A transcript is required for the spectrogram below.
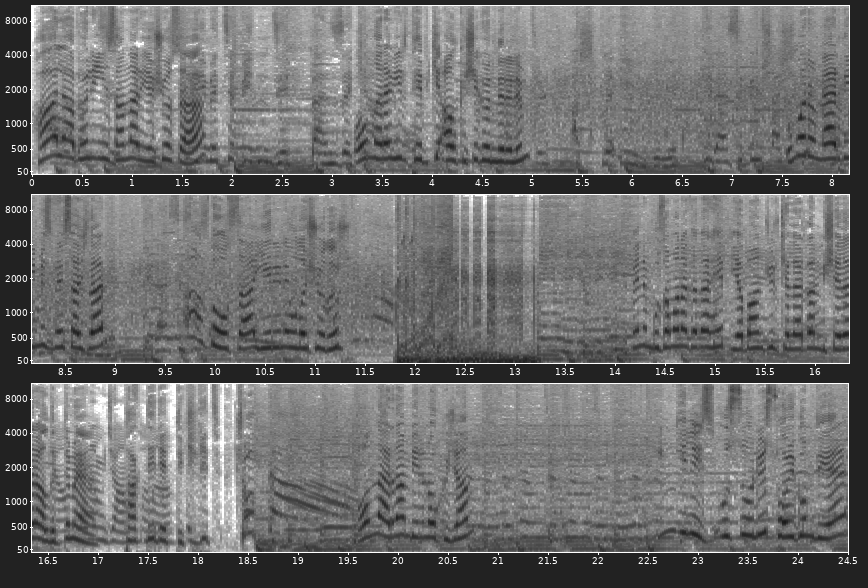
Hala böyle insanlar yaşıyorsa onlara bir tepki alkışı gönderelim. Umarım verdiğimiz mesajlar az da olsa yerine ulaşıyordur. Bu zamana kadar hep yabancı ülkelerden bir şeyler aldık değil mi? Taklit ettik. git çok da Onlardan birini okuyacağım. İngiliz usulü soygun diye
